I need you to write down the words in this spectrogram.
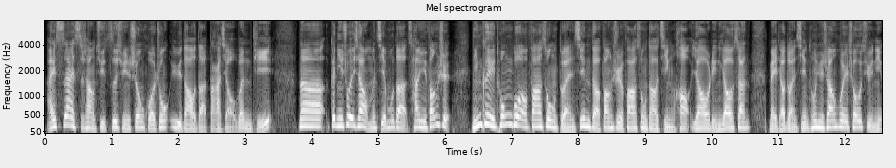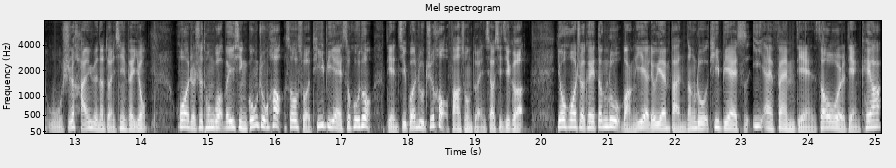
S S 上去咨询生活中遇到的大小问题。那跟您说一下我们节目的参与方式，您可以通过发送短信的方式发送到井号幺。幺零幺三，每条短信通讯商会收取您五十韩元的短信费用。或者是通过微信公众号搜索 TBS 互动，点击关注之后发送短消息即可。又或者可以登录网页留言板，登录 TBS EFM 点 s o u r 点 KR，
